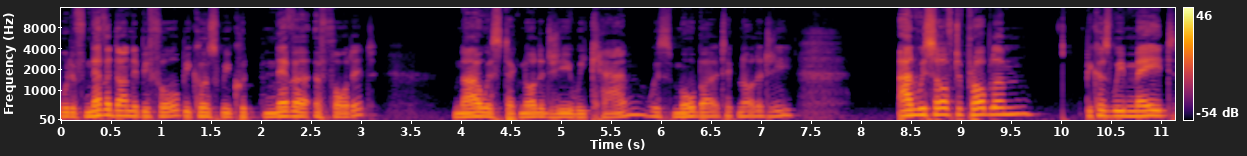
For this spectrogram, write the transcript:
would have never done it before because we could never afford it. Now with technology we can with mobile technology. And we solved the problem because we made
